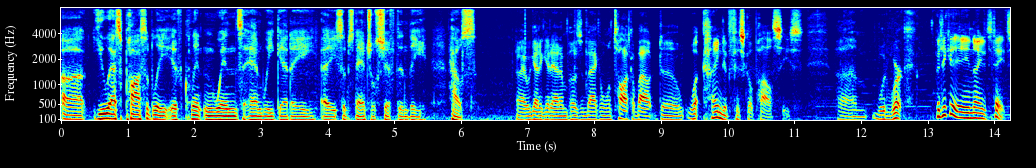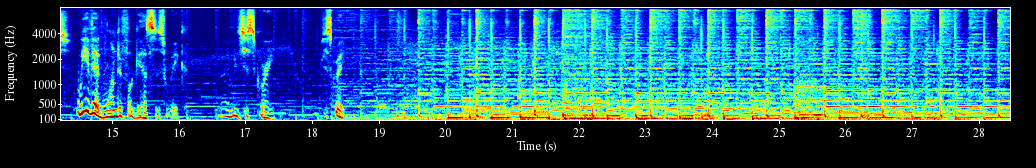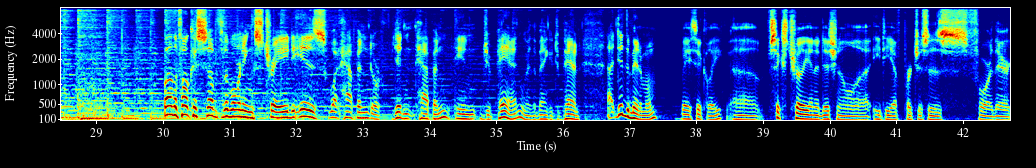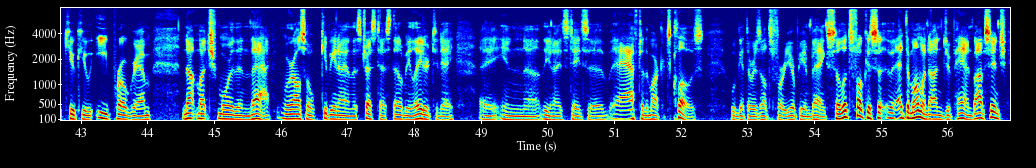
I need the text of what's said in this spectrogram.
uh, U.S. possibly if Clinton wins and we get a, a substantial shift in the House. All right, we got to get Adam Posen back, and we'll talk about uh, what kind of fiscal policies um, would work, particularly in the United States. We've had wonderful guests this week. I mean, it's just great, just great. Well, the focus of the morning's trade is what happened or didn't happen in Japan, where the Bank of Japan uh, did the minimum, basically uh, six trillion additional uh, ETF purchases for their QQE program. Not much more than that. We're also keeping an eye on the stress test. That'll be later today uh, in uh, the United States uh, after the markets close. We'll get the results for European banks. So let's focus at the moment on Japan. Bob Sinche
